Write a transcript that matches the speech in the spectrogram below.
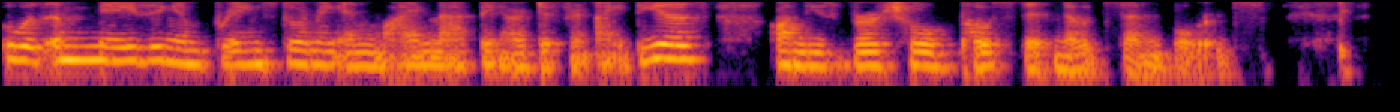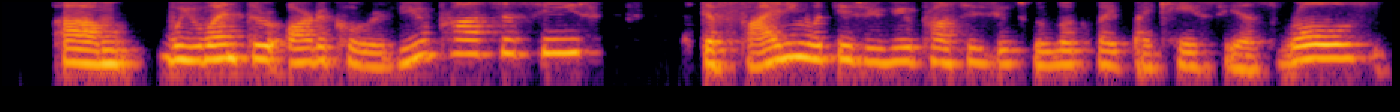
it was amazing in brainstorming and mind mapping our different ideas on these virtual post-it notes and boards. Um, we went through article review processes, defining what these review processes would look like by KCS roles,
